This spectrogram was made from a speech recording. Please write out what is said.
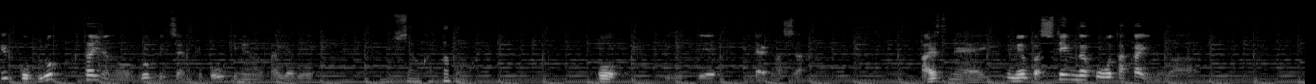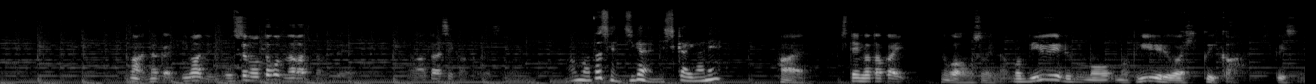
結構ブロックタイヤの、ブロック自体も結構大きめのタイヤで、オフ車を買ったと。を譲っていただきました。あれですね、でもやっぱ視点がこう高いのが、まあなんか今までオフ車乗ったことなかったので、まあ新しい感覚ですね。あんまあ確かに違うよね、視界がね。はい。視点が高いのが面白いな。まあ、ビュエルも、まあ、ビュエルは低いか。低いですね。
